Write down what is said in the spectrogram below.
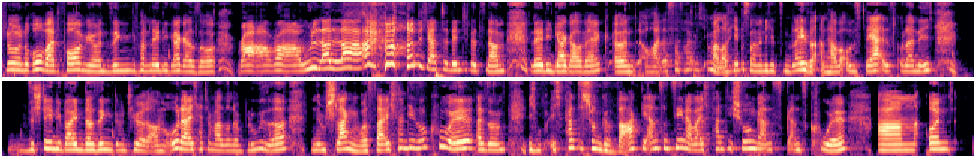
Flo und Robert vor mir und singen von Lady Gaga so ra ra ulala. Und ich hatte den Spitznamen Lady Gaga weg. Und oh, das verfolgt mich immer noch. Jedes Mal, wenn ich jetzt einen Blazer anhabe, ob es der ist oder nicht stehen die beiden da singend im Türrahmen. Oder ich hatte mal so eine Bluse in einem Schlangenmuster. Ich fand die so cool. Also ich, ich fand es schon gewagt, die anzuziehen, aber ich fand die schon ganz, ganz cool. Ähm, und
